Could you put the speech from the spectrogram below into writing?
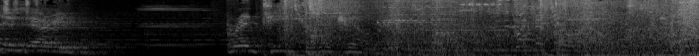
Legendary. Red team double kill. Quit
